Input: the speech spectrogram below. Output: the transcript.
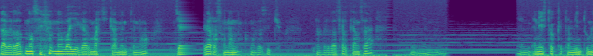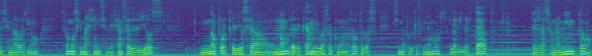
la verdad no, se, no va a llegar mágicamente, ¿no? Llega razonando, como lo has dicho. La verdad se alcanza en, en, esto que también tú mencionabas, ¿no? Somos imagen y semejanza de Dios, no porque Dios sea un hombre de carne y hueso como nosotros, sino porque tenemos la libertad, el razonamiento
